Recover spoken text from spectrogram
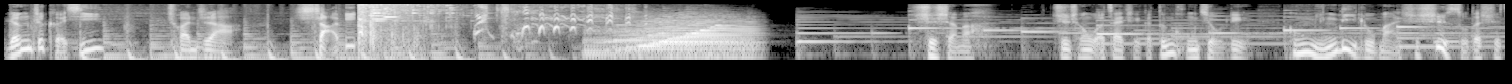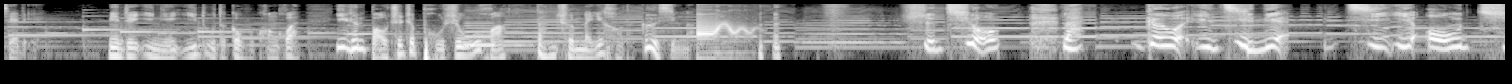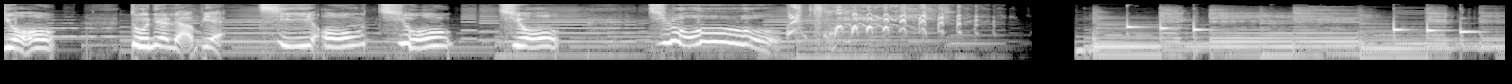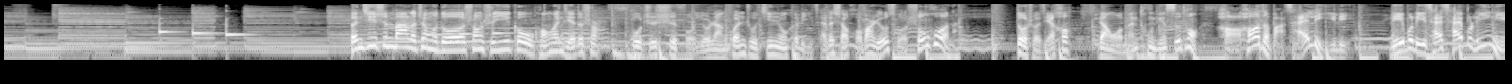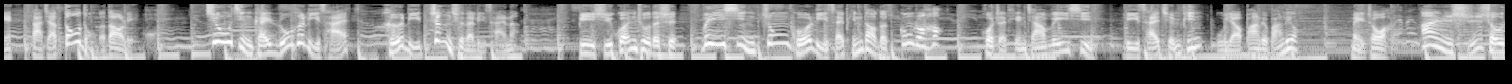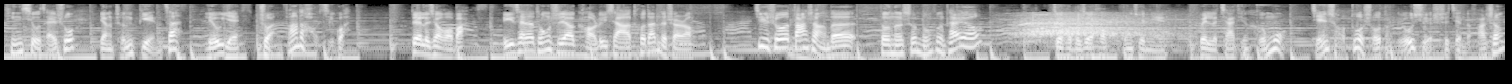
扔之可惜，穿之啊傻逼。是什么支撑我在这个灯红酒绿、功名利禄满是世俗的世界里？面对一年一度的购物狂欢，依然保持着朴实无华、单纯美好的个性呢？是穷，来，跟我一起念“七一翁穷”，多念两遍“七一翁穷穷穷”。本期深扒了这么多双十一购物狂欢节的事儿，不知是否又让关注金融和理财的小伙伴有所收获呢？剁手节后，让我们痛定思痛，好好的把财理一理。你不理财，财不理你，大家都懂的道理。究竟该如何理财，合理正确的理财呢？必须关注的是微信中国理财频道的公众号，或者添加微信理财全拼五幺八六八六。每周啊。按时收听秀才说，养成点赞、留言、转发的好习惯。对了，小伙伴，理财的同时要考虑一下脱单的事儿哦。据说打赏的都能生龙凤胎哟。最后的最后，奉劝您，为了家庭和睦，减少剁手等流血事件的发生，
